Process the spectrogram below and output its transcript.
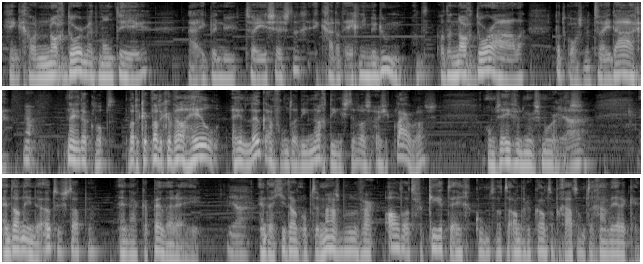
ging ik gewoon nacht door met monteren. Nou, ik ben nu 62. Ik ga dat echt niet meer doen. Want, want een nacht doorhalen, dat kost me twee dagen. Ja. Nee, dat klopt. Wat ik, wat ik er wel heel, heel leuk aan vond aan die nachtdiensten was als je klaar was om zeven uur s morgens. Ja. En dan in de auto stappen en naar Capelle rijden. Ja. En dat je dan op de Maasboulevard al dat verkeer tegenkomt wat de andere kant op gaat om te gaan werken.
